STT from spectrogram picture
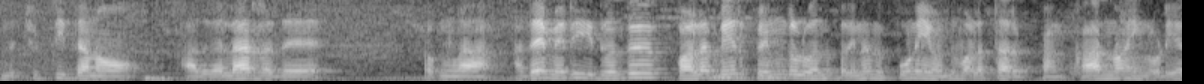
இந்த சுட்டித்தனம் அது விளாட்றது ஓகேங்களா? அதேமாரி இது வந்து பல பேர் பெண்கள் வந்து பார்த்திங்கன்னா இந்த பூனையை வந்து வளர்த்த ஆரம்பிப்பாங்க. காரணம் எங்களுடைய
